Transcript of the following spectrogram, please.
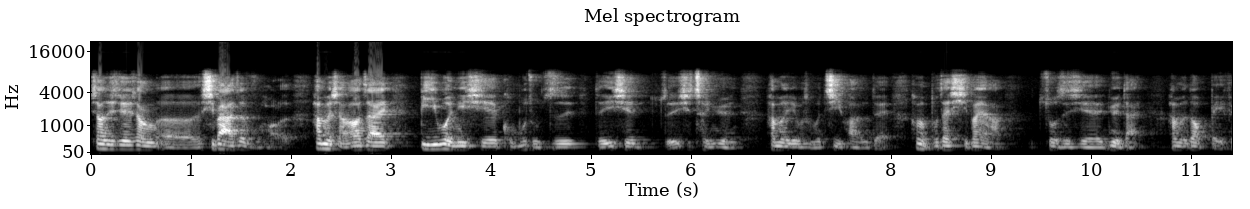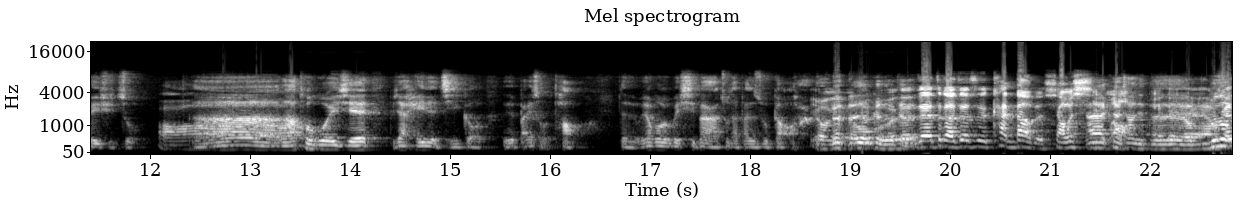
像这些像呃西班牙政府好了，他们想要在逼问一些恐怖组织的一些的一些成员，他们有什么计划，对不对？他们不在西班牙做这些虐待，他们到北非去做，哦，啊，然后透过一些比较黑的机构，那些白手套。对，要不会被西班牙驻台办事处告？有有，有可能。这这个这是看到的消息。哎，看消息，对对对，不是说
